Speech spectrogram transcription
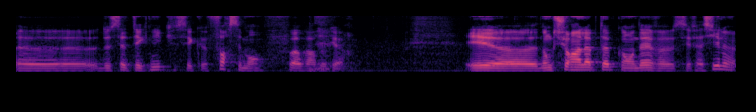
de cette technique, c'est que forcément, il faut avoir Docker. Et donc sur un laptop, quand on dev, c'est facile,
